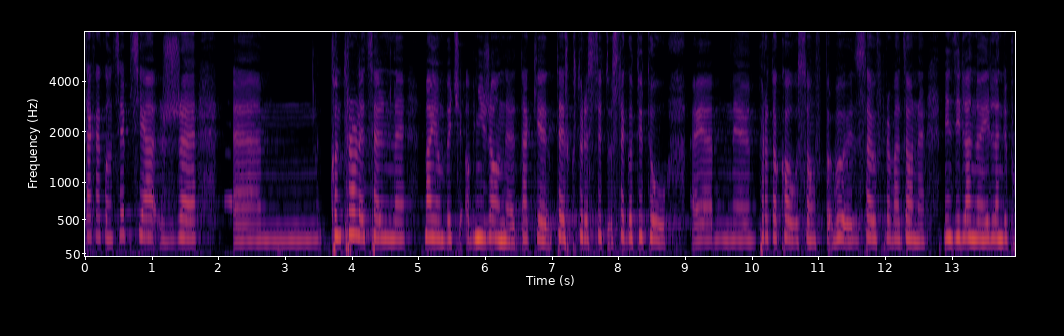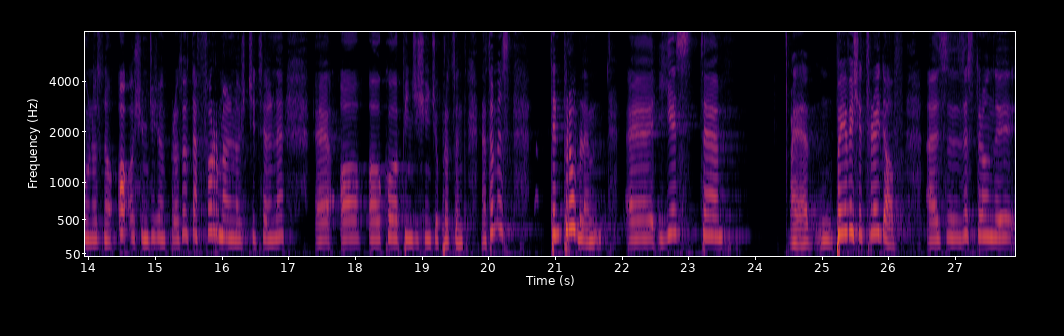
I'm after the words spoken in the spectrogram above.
taka koncepcja, że kontrole celne mają być obniżone, takie te, które z, tego tytułu protokołu są, zostały wprowadzone między Irlandią a Irlandią Północną o 80%, a formalności celne e, o, o około 50%. Natomiast ten problem e, jest E, Pojawia się trade-off e, ze strony,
